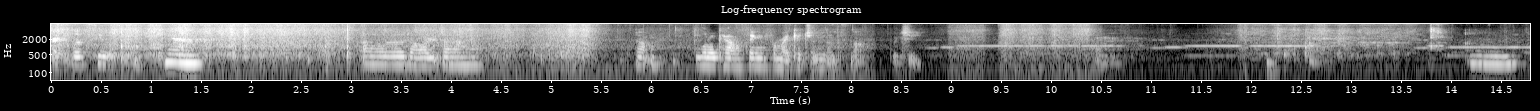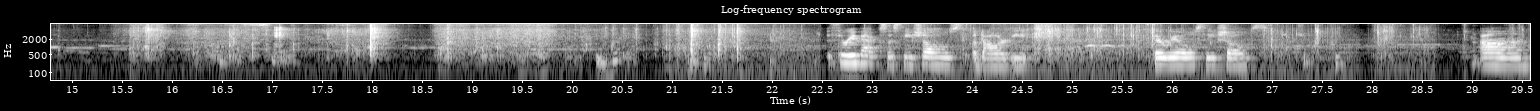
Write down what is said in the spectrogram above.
Alright, let's see what's in here. Uh, Dollar General. Oh, thing for my kitchen that's not witchy. Three packs of seashells, a dollar each. They're real seashells. Um,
